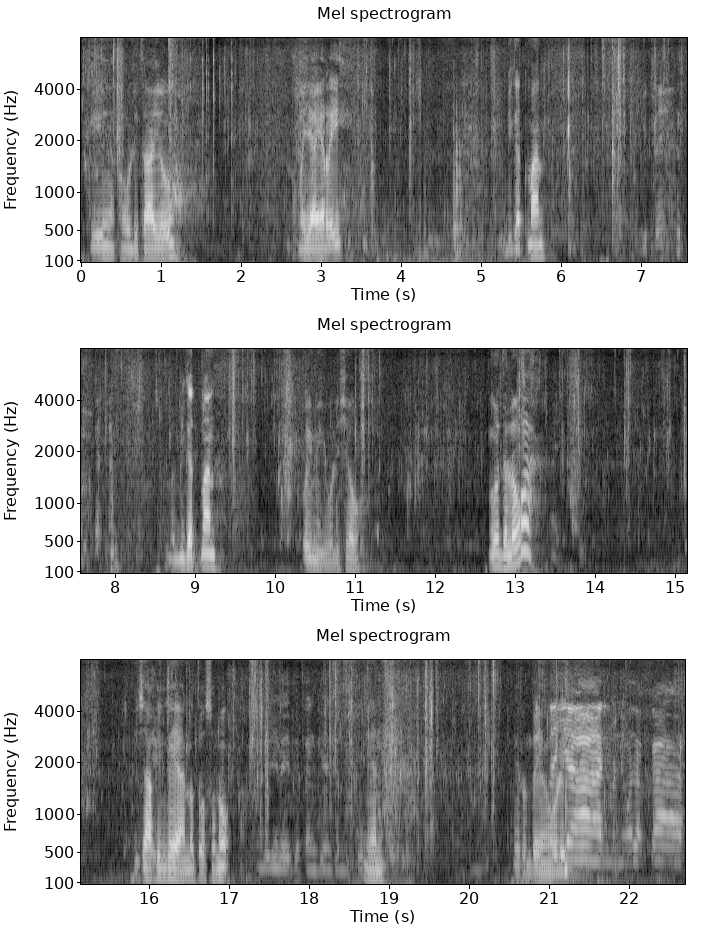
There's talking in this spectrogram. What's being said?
Okay, nakahuli tayo. Ano mayayari? Bigat man. Mabigat man. Uy, may huli siya oh. Oh, dalawa. Isa akin kaya ano to, suno. Tatanggihan sa buko. Yan. Meron tayong huli. Ayan, maniwala ka.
